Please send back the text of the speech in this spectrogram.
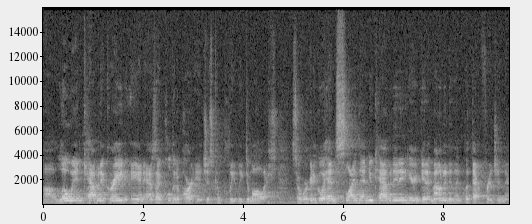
uh, low-end cabinet grade, and as I pulled it apart, it just completely demolished. So we're going to go ahead and slide that new cabinet in here and get it mounted and then put that fridge in there.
